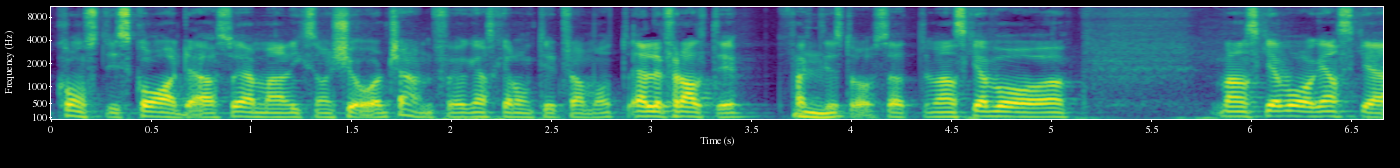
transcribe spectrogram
konstig skada så är man liksom körd sen för ganska lång tid framåt. Eller för alltid faktiskt mm. då. Så att man ska vara Man ska vara ganska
